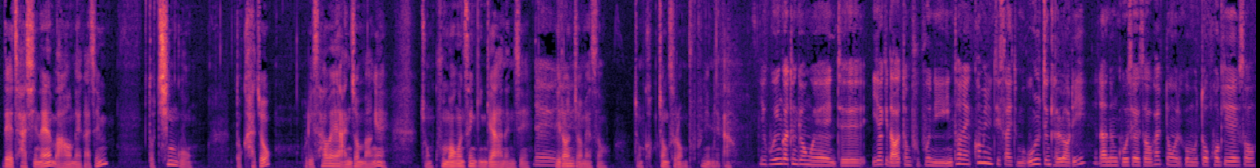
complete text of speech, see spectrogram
내 자신의 마음의 가짐, 또 친구, 또 가족, 우리 사회의 안전망에 좀 구멍은 생긴 게 아닌지 네. 이런 점에서 좀 걱정스러운 부분입니다. 이 고인 같은 경우에 이제 이야기 나왔던 부분이 인터넷 커뮤니티 사이트 뭐 우울증 갤러리라는 곳에서 활동을 했고 뭐 또 거기에서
